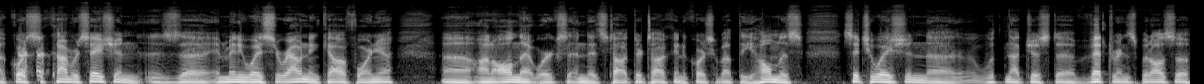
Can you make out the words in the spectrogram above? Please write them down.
of course, the conversation is uh, in many ways surrounding California. uh, on all networks, and it's taught. They're talking, of course, about the homeless situation uh, with not just uh, veterans but also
